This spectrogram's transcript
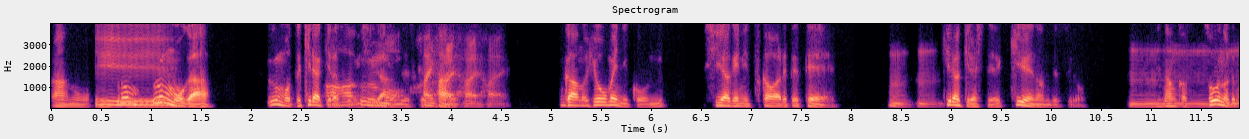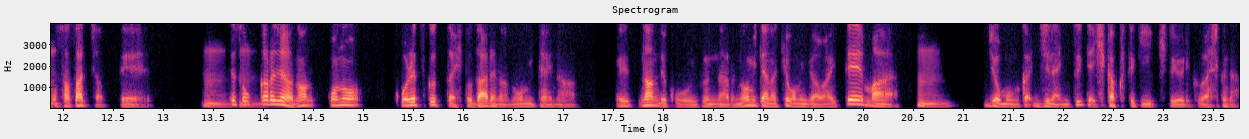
あの、えーうん、うんもが、うんもってキラキラする石があるんですけど、はいはいはいはい。があの表面にこう、仕上げに使われてて、うんうん。キラキラして綺麗なんですよ。でなんかそういうのでも刺さっちゃって、で、そっからじゃあなん、この、これ作った人誰なの？みたいな、え、なんでこういう風になるの？みたいな興味が湧いて、まあ、うん。縄文時代について比較的人より詳しくなっ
